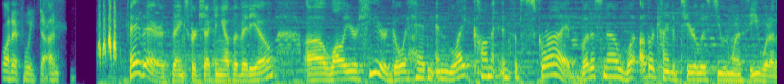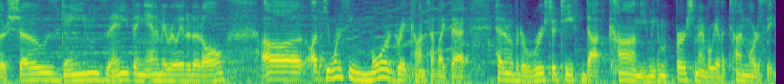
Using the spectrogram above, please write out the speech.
what have we done? Hey there, thanks for checking out the video. Uh, while you're here, go ahead and, and like, comment, and subscribe. Let us know what other kind of tier list you would want to see, what other shows, games, anything anime related at all. Uh, if you want to see more great content like that, head on over to roosterteeth.com. You can become a first member. We have a ton more to see.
